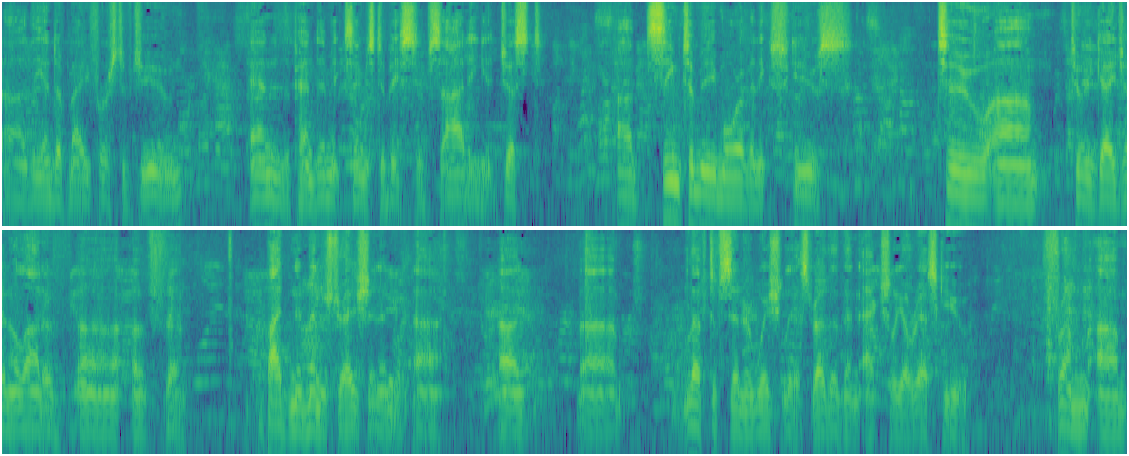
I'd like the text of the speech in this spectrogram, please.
uh, the end of May, 1st of June, and the pandemic seems to be subsiding. It just uh, seemed to me more of an excuse to um, to engage in a lot of uh, of uh, Biden administration and uh, uh, left of center wish list rather than actually a rescue from um,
